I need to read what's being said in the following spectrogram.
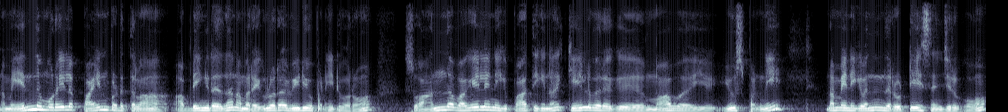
நம்ம எந்த முறையில் பயன்படுத்தலாம் அப்படிங்கிறது தான் நம்ம ரெகுலராக வீடியோ பண்ணிட்டு வரோம். ஸோ அந்த வகையில் இன்றைக்கி பார்த்தீங்கன்னா கேழ்வரகு மாவை யூஸ் பண்ணி நம்ம இன்றைக்கி வந்து இந்த ரொட்டியை செஞ்சுருக்கோம்.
